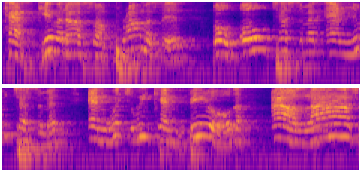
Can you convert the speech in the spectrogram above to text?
has given us some promises both Old Testament and New Testament, and which we can build our lives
